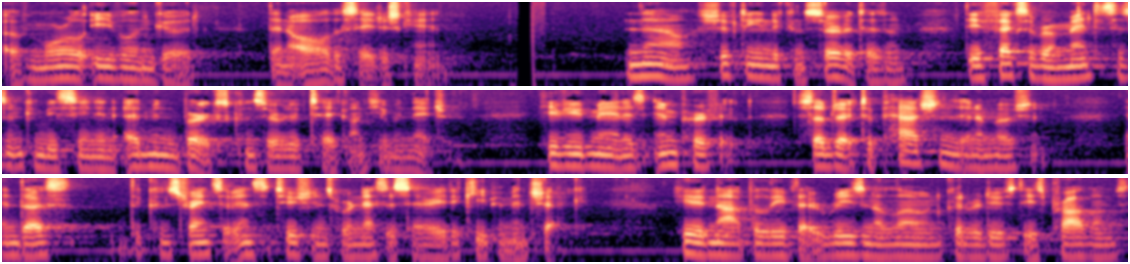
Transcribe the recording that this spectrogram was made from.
of moral evil and good, than all the sages can. Now, shifting into conservatism, the effects of Romanticism can be seen in Edmund Burke's conservative take on human nature. He viewed man as imperfect, subject to passions and emotion, and thus the constraints of institutions were necessary to keep him in check. He did not believe that reason alone could reduce these problems,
